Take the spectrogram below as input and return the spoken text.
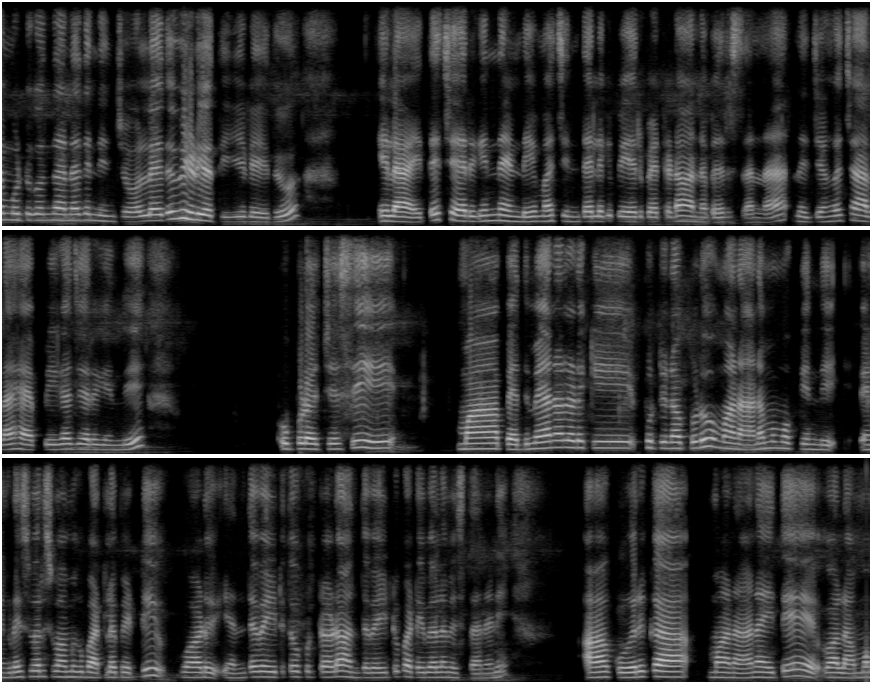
ఏం ముట్టుకుంది అన్నది నేను చూడలేదు వీడియో తీయలేదు. ఇలా అయితే జరిగిందండి. మా చింతల్లికి పేరు పెట్టడం అన్న ప్రసన్న నిజంగా చాలా హ్యాపీగా జరిగింది. ఇప్పుడు వచ్చేసి మా పెద్ద మేనల్లుడికి పుట్టినప్పుడు మా నానమ్మ మొక్కింది. వెంకటేశ్వర స్వామికి బట్టలు పెట్టి వాడు ఎంత వెయిట్తో పుట్టాడో అంత వెయిట్ పటిబెల్లం ఇస్తానని ఆ కోరిక మా నాన్న అయితే వాళ్ళ అమ్మ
